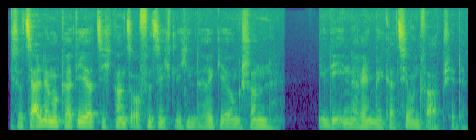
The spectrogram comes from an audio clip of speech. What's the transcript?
die Sozialdemokratie hat sich ganz offensichtlich in der Regierung schon in die innere Migration verabschiedet.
